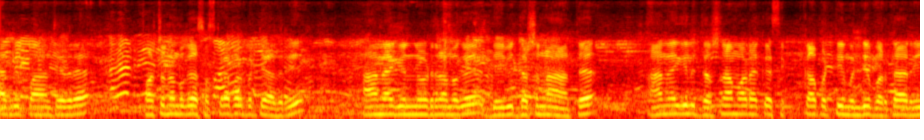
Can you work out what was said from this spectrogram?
ಆಗ್ರಿಪ್ಪ ಅಂತ ಹೇಳಿದ್ರೆ ಫಸ್ಟ್ ನಮಗೆ ಸಬ್ಸ್ಕ್ರೈಬರ್ ಬಟ್ಟೆ ಆದ್ರಿ ಆಮ್ಯಾಗ ಇಲ್ಲಿ ನೋಡ್ರಿ ನಮಗೆ ದೇವಿ ದರ್ಶನ ಆತ. ಆಮ್ಯಾಗ ಇಲ್ಲಿ ದರ್ಶನ ಮಾಡೋಕೆ ಸಿಕ್ಕಾಪಟ್ಟಿ ಮಂದಿ ಬರ್ತಾರ್ರಿ.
